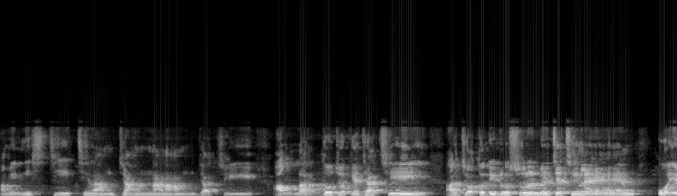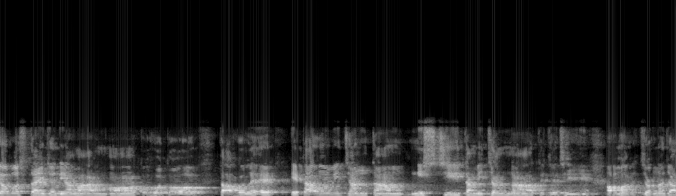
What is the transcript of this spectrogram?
আমি নিশ্চিত ছিলাম জাহান্নাম যাচ্ছি, আল্লাহর দোজকে যাচ্ছি, আর যতদিন রসুল বেঁচে ছিলেন ওই অবস্থায় যদি আমার মত হতো, তাহলে এটাও আমি জানতাম, নিশ্চিত আমি জান্নাত যেছি আমার জানাজা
